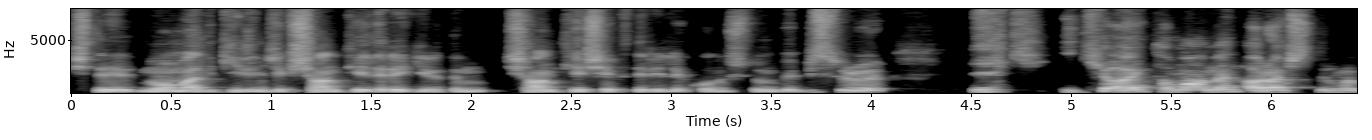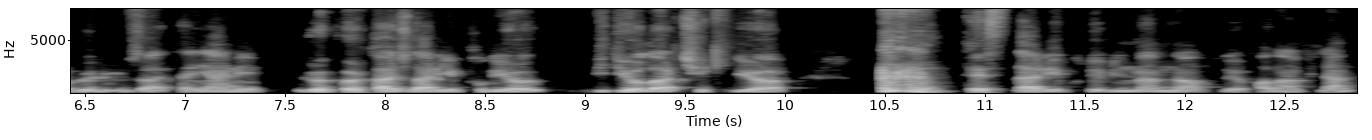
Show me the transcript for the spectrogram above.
işte normalde girilecek şantiyelere girdim. Şantiye şefleriyle konuştum. Böyle bir sürü ilk iki ay tamamen araştırma bölümü zaten. Yani röportajlar yapılıyor, videolar çekiliyor, testler yapılıyor, bilmem ne yapılıyor falan filan.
